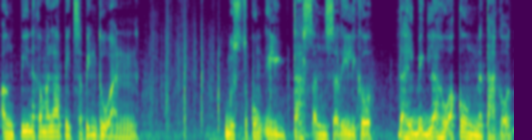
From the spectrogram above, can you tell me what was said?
ang pinakamalapit sa pintuan. Gusto kong iligtas ang sarili ko dahil bigla ho akong natakot.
